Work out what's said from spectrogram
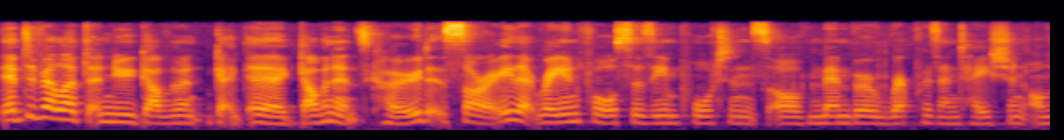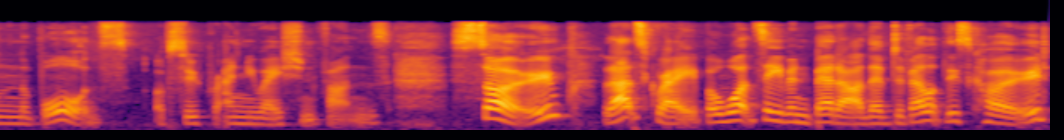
They've developed a new government uh, governance code, sorry, that reinforces the importance of member representation on the boards of superannuation funds. So that's great, but what's even better, they've developed this code,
